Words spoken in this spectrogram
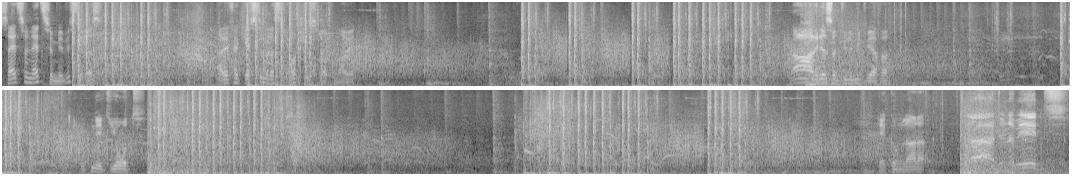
Ihr seid so nett zu mir, wisst ihr das? Aber ihr vergesst immer, dass ich auch habe. Ah, wieder so ein Dynamitwerfer. Und ein Idiot. Deckung, Lader. Ah, Dynamit!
